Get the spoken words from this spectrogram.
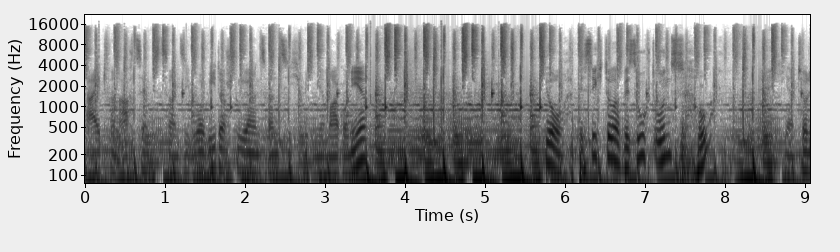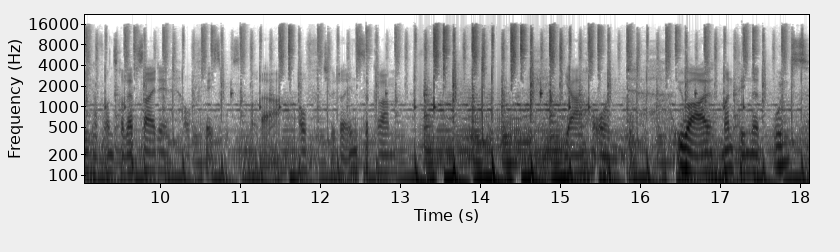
Zeit von 18 bis 20 Uhr, wieder Studio 20 mit mir, Marc O'Neill. Jo, besucht, besucht uns. Hier natürlich auf unserer Webseite, auf Facebook sind wir da, auf Twitter, Instagram. Ja, und überall, man findet uns,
